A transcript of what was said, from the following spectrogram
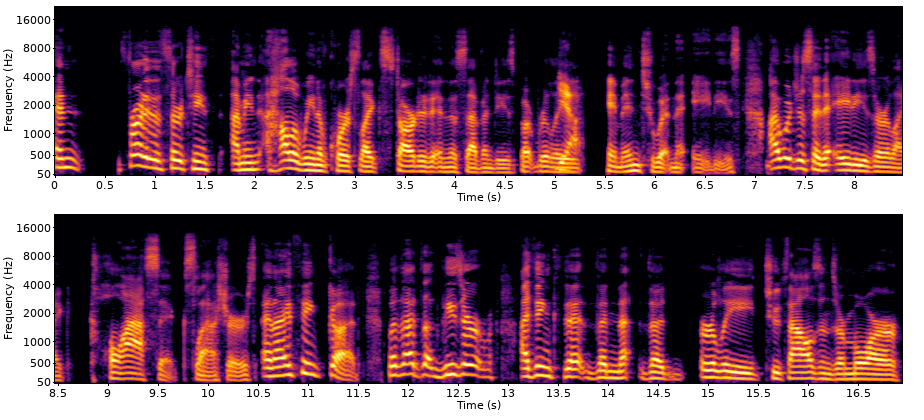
and Friday the 13th, I mean, Halloween, of course, like started in the 70s, but really Yeah. Came into it in the 80s. I would just say the 80s are like classic slashers and I think good. But that these are I think that the the early 2000s are more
